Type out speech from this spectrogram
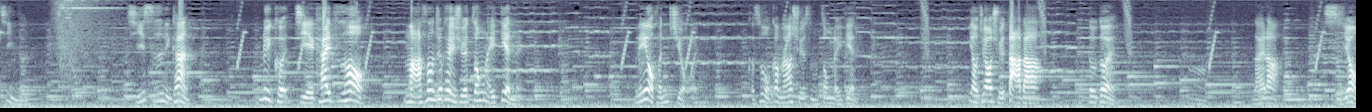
技能，其实你看，绿可解开之后，马上就可以学中雷电呢，没有很久哎。可是我干嘛要学什么中雷电？要就要学大的，对不对？嗯，来了，使用。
